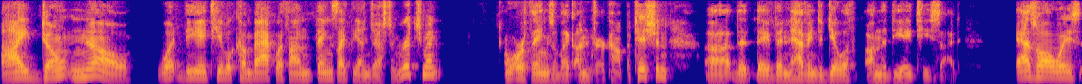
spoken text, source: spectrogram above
I don't know what DAT will come back with on things like the unjust enrichment or things of like unfair competition uh, that they've been having to deal with on the DAT side. As always,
